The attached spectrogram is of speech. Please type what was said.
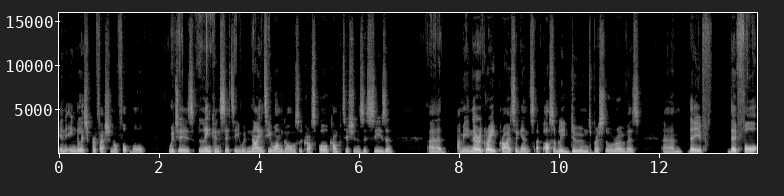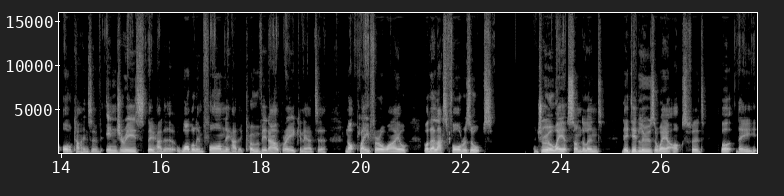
in English professional football, which is Lincoln City with 91 goals across all competitions this season. Uh, I mean, they're a great price against a possibly doomed Bristol Rovers. Um, they've they've fought all kinds of injuries. They had a wobble in form. They had a COVID outbreak, and they had to not play for a while. But their last four results drew away at Sunderland. They did lose away at Oxford, but they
